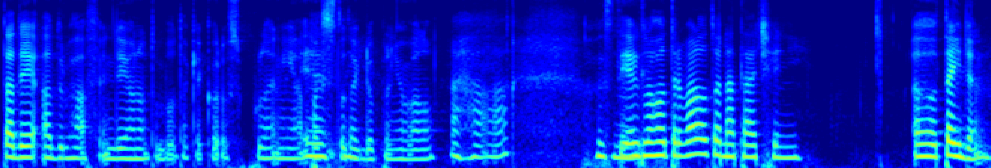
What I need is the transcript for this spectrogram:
tady a druhá v Indii. Ono to bylo tak jako rozpůlený a Jasný. pak se to tak doplňovalo. Aha. Hustý. No. Jak dlouho trvalo to natáčení? Uh, týden.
